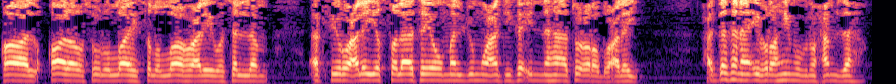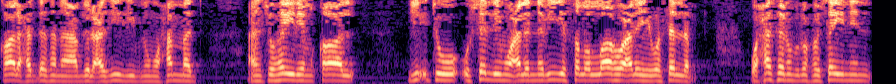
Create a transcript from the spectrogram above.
قال قال رسول الله صلى الله عليه وسلم أكثروا علي الصلاة يوم الجمعة فإنها تعرض علي. حدثنا إبراهيم بن حمزة قال حدثنا عبد العزيز بن محمد عن سهيل قال جئت أسلم على النبي صلى الله عليه وسلم. وحسن بن حسين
